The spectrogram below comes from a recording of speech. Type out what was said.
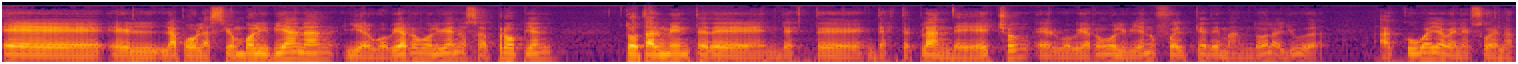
eh, la población boliviana y el gobierno boliviano se apropian totalmente de, de, este, de este plan. De hecho, el gobierno boliviano fue el que demandó la ayuda a Cuba y a Venezuela.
